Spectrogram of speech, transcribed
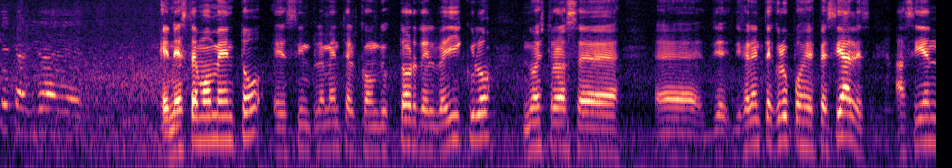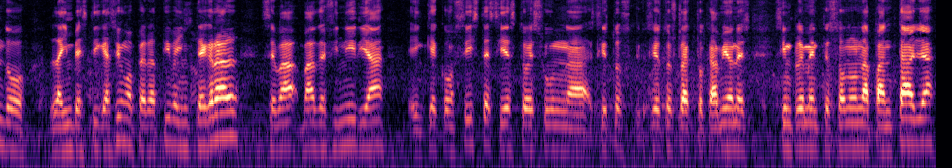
¿Qué calidad es? En este momento es simplemente el conductor del vehículo, nuestros eh, eh, di- diferentes grupos especiales haciendo la investigación operativa integral, se va, va a definir ya en qué consiste, si esto es una, si estos, si estos tractocamiones simplemente son una pantalla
